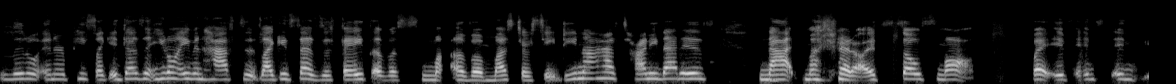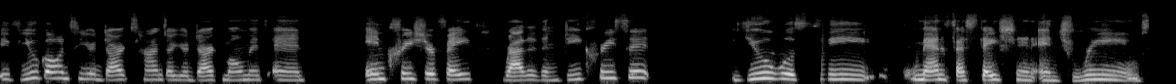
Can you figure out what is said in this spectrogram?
little inner piece like it doesn't you don't even have to like it says the faith of a of a mustard seed. Do you know how tiny that is? Not much at all. It's so small. But if in, if you go into your dark times or your dark moments and increase your faith rather than decrease it you will see manifestation and dreams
